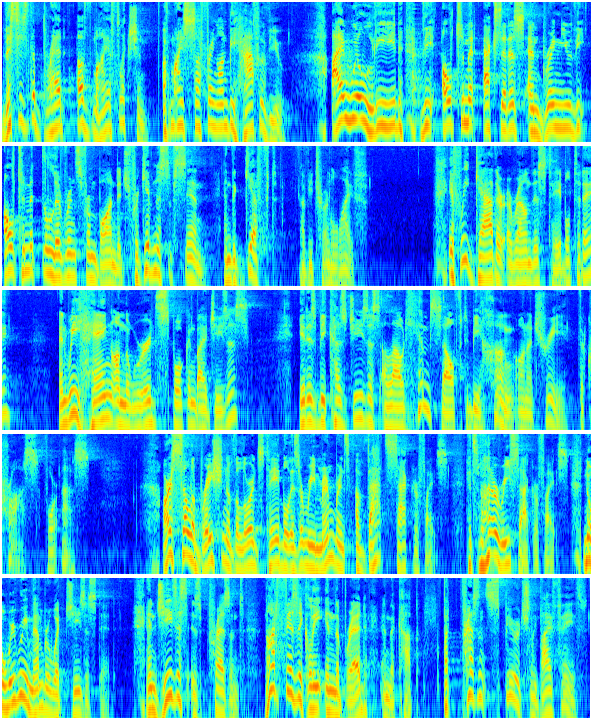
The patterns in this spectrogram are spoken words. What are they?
This is the bread of my affliction, of my suffering on behalf of you. I will lead the ultimate exodus and bring you the ultimate deliverance from bondage, forgiveness of sin, and the gift of eternal life. If we gather around this table today and we hang on the words spoken by Jesus, it is because Jesus allowed himself to be hung on a tree, the cross, for us. Our celebration of the Lord's table is a remembrance of that sacrifice. It's not a re sacrifice. No, we remember what Jesus did. And Jesus is present, not physically in the bread and the cup, but present spiritually by faith.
